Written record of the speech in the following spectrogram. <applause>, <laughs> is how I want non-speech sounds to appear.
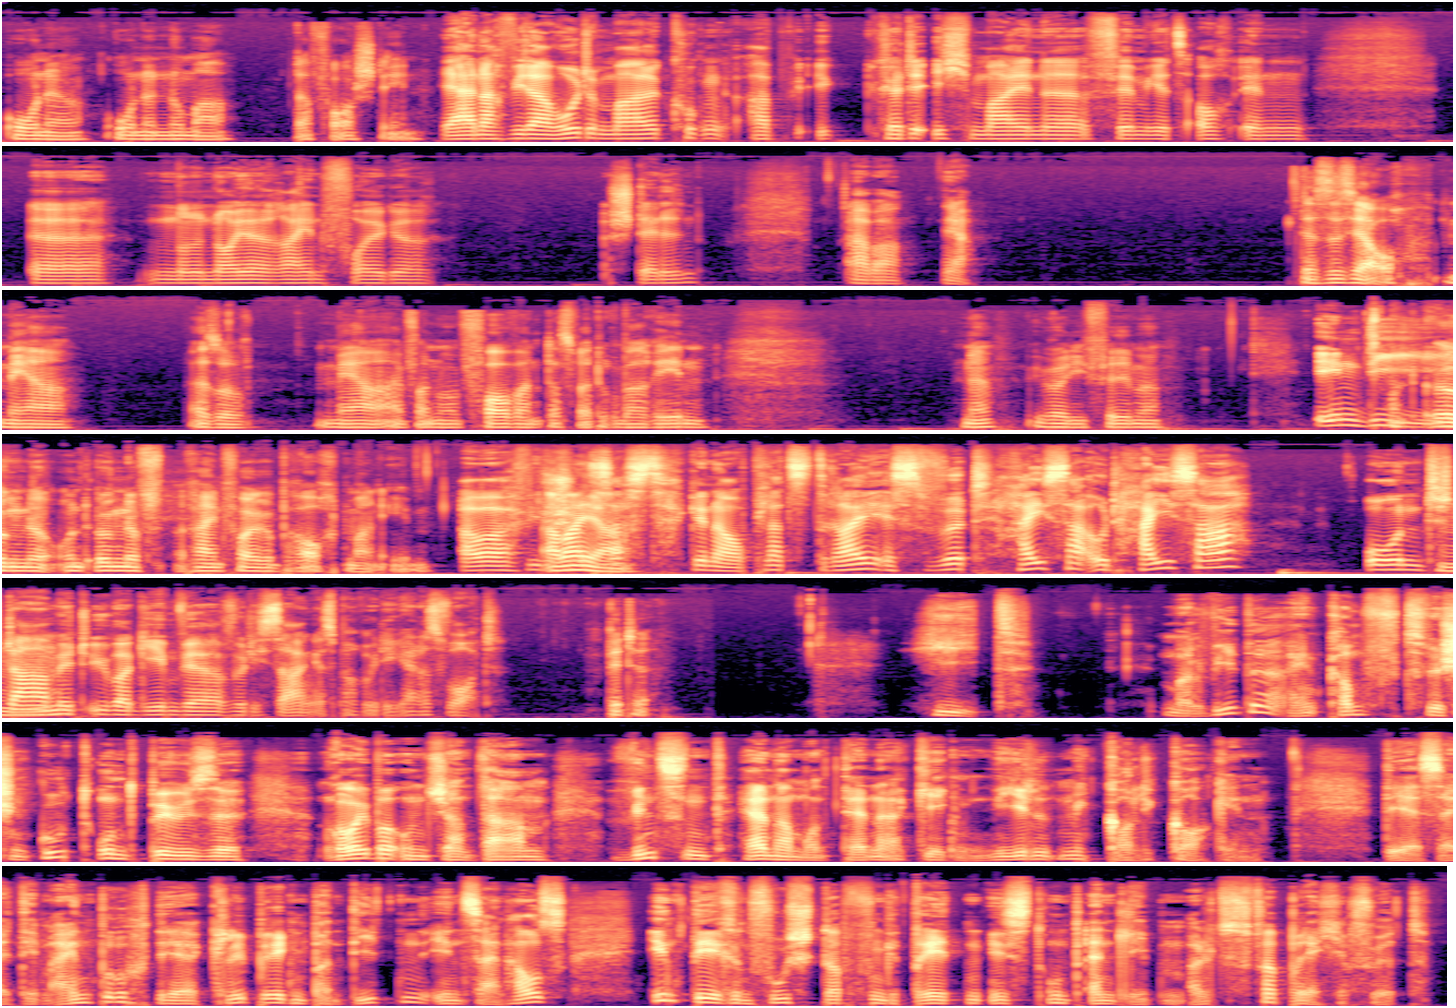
Ohne, ohne Nummer davor stehen. Ja, nach wiederholtem Mal gucken, hab, könnte ich meine Filme jetzt auch in äh, eine neue Reihenfolge stellen. Aber ja, Das ist ja auch mehr, also mehr einfach nur ein Vorwand, dass wir drüber reden. Ne, über die Filme. in Und die. irgendeine, und irgendeine Reihenfolge braucht man eben. Aber wie du Aber schon ja. sagst, genau, Platz 3, es wird heißer und heißer. Und Mhm. damit übergeben wir, würde ich sagen, erstmal Rüdiger das Wort. Bitte. Heat. Mal wieder ein Kampf zwischen Gut und Böse, Räuber und Gendarm, Vincent Hannah Montana gegen Neil Culkin, der seit dem Einbruch der klipprigen Banditen in sein Haus in deren Fußstapfen getreten ist und ein Leben als Verbrecher führt.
